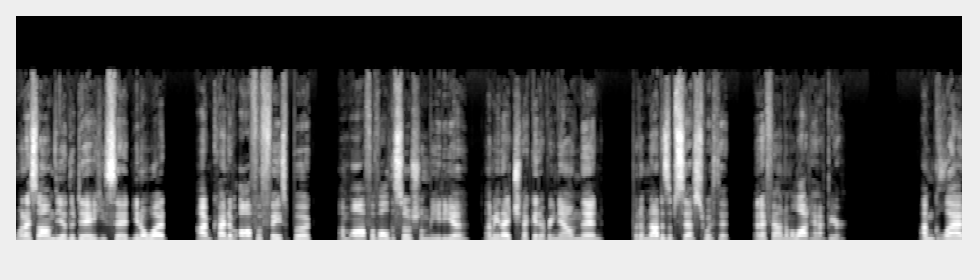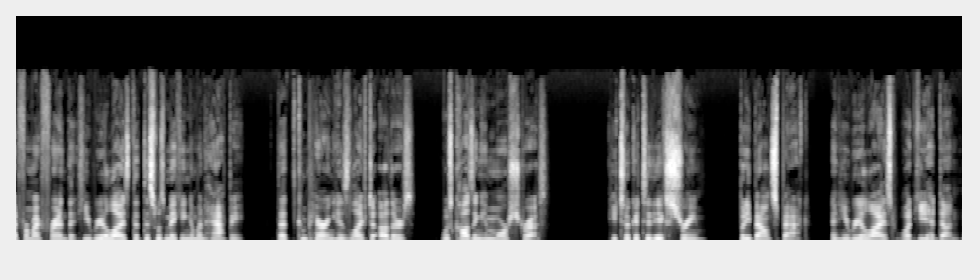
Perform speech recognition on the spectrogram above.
When I saw him the other day, he said, You know what? I'm kind of off of Facebook. I'm off of all the social media. I mean, I check it every now and then, but I'm not as obsessed with it, and I found him a lot happier. I'm glad for my friend that he realized that this was making him unhappy, that comparing his life to others was causing him more stress. He took it to the extreme, but he bounced back and he realized what he had done.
